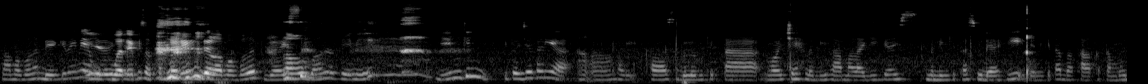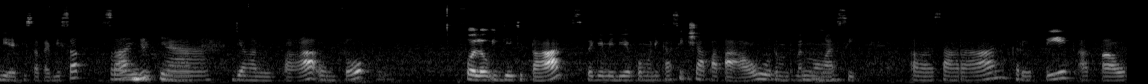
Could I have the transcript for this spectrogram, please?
lama banget deh. Kita ini Iya, buat episode perdana ini udah lama banget guys. Lama banget ini. jadi mungkin itu aja kali ya Ha-ha. kali uh, sebelum kita ngoceh lebih lama lagi guys mending kita sudahi dan kita bakal ketemu di episode-episode selanjutnya Selanjutnya. jangan lupa untuk follow IG kita sebagai media komunikasi. Siapa tahu teman-teman mau ngasih uh, saran, kritik atau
